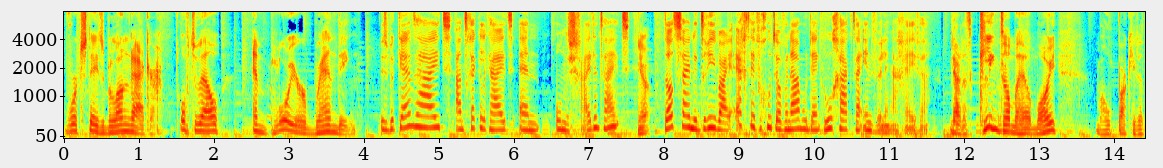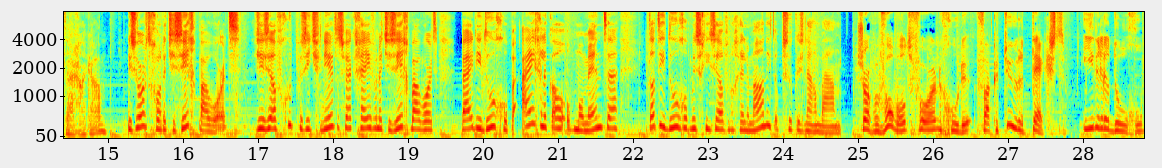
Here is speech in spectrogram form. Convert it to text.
wordt steeds belangrijker. Oftewel employer branding. Dus bekendheid, aantrekkelijkheid en onderscheidendheid. Ja. Dat zijn de drie waar je echt even goed over na moet denken. Hoe ga ik daar invulling aan geven? Ja, dat klinkt allemaal heel mooi, maar hoe pak je dat eigenlijk aan? Je zorgt gewoon dat je zichtbaar wordt. Dat je jezelf goed positioneert als werkgever. Dat je zichtbaar wordt bij die doelgroepen. Eigenlijk al op momenten dat die doelgroep misschien zelf nog helemaal niet op zoek is naar een baan. Zorg bijvoorbeeld voor een goede vacaturetekst. Iedere doelgroep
